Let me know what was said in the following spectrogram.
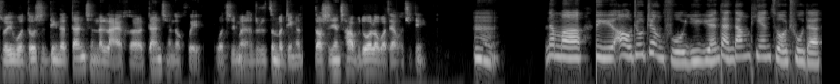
所以我都是订的单程的来和单程的回，我基本上都是这么订的，到时间差不多了我才会去订。嗯。那么，对于澳洲政府于元旦当天做出的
